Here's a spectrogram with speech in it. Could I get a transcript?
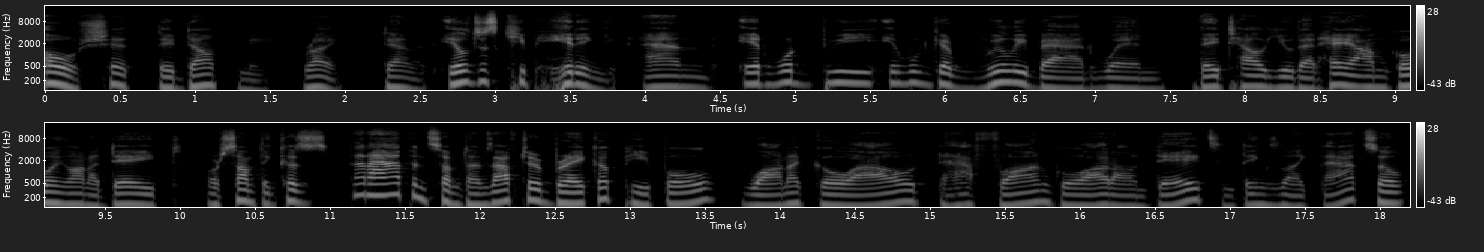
oh shit, they dumped me. Right damn it it'll just keep hitting you and it would be it would get really bad when they tell you that hey i'm going on a date or something because that happens sometimes after a breakup people want to go out have fun go out on dates and things like that so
